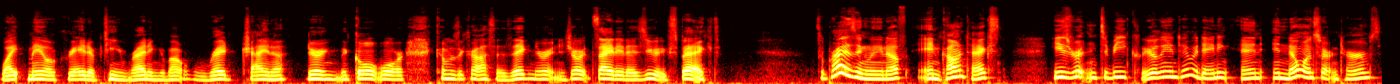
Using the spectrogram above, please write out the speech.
white male creative team writing about Red China during the Cold War comes across as ignorant and short sighted as you'd expect. Surprisingly enough, in context, He's written to be clearly intimidating and, in no uncertain terms,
